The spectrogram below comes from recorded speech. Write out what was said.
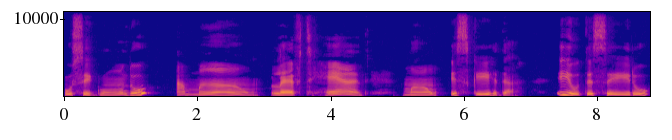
O segundo, a mão, left hand, mão esquerda. E o terceiro,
